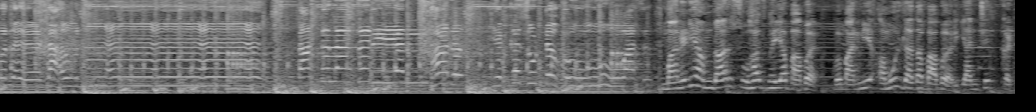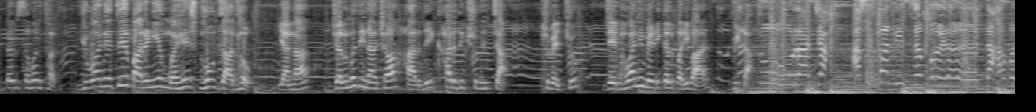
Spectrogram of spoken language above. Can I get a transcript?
जोर लावून. ताटला जरी अंधार एकजूट होऊ आज. माननीय आमदार सुहास भैया बाबर व माननीय अमोल दादा बाबर यांचे कट्टर समर्थक युवा नेते माननीय महेश भाऊ जाधव यांना जन्मदिनाच्या हार्दिक हार्दिक शुभेच्छा. शुभेच्छुक जय भवानी मेडिकल परिवार विटा. तू राजा तू आभा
